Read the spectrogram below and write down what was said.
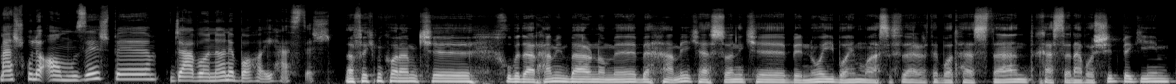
مشغول آموزش به جوانان باهایی هستش. و فکر می‌کنم که خوبه در همین برنامه به همه کسانی که به نوعی با این مؤسسه در ارتباط هستند خسته نباشید بگیم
